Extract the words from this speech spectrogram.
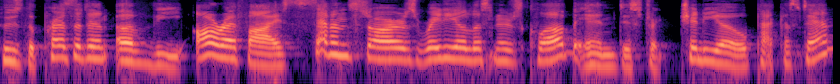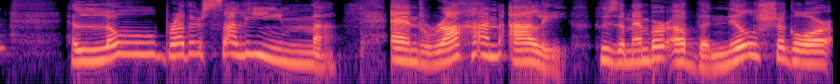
who's the president of the RFI Seven Stars Radio Listeners Club in District Chinio, Pakistan, Hello, Brother Salim. And Rahan Ali, who's a member of the Nil Shagor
